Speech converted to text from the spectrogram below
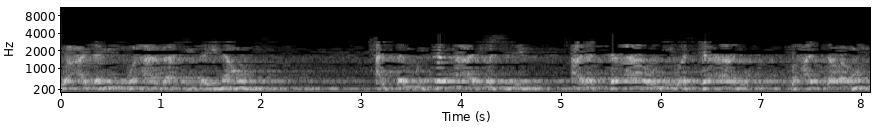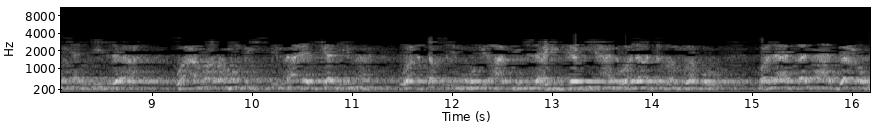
وعدم المحاباة بينهم. حتى المجتمع المسلم على التعاون والتآلف وحذرهم من النزاع وأمرهم باجتماع الكلمة واعتصموا بحبل الله جميعا ولا تفرقوا ولا تنازعوا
